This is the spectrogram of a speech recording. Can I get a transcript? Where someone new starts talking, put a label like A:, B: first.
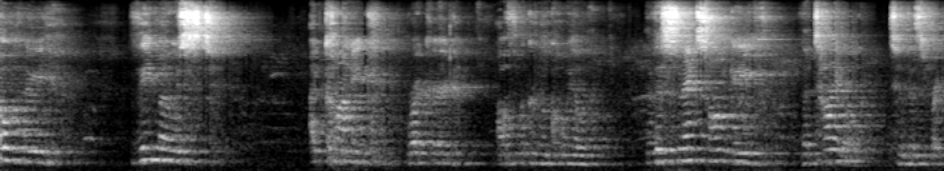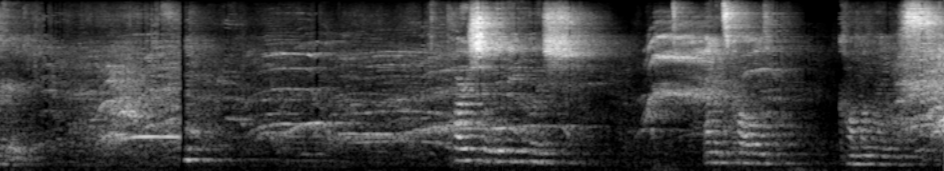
A: probably the most iconic record of Lacuna Coil. And this next song gave the title to this record. Partial in English, and it's called Comalies.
